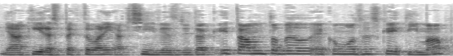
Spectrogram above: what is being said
nějaký respektovaný akční hvězdy, tak i tam to byl jako moc hezký team up.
